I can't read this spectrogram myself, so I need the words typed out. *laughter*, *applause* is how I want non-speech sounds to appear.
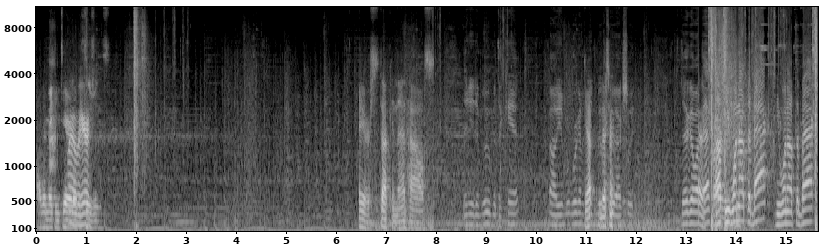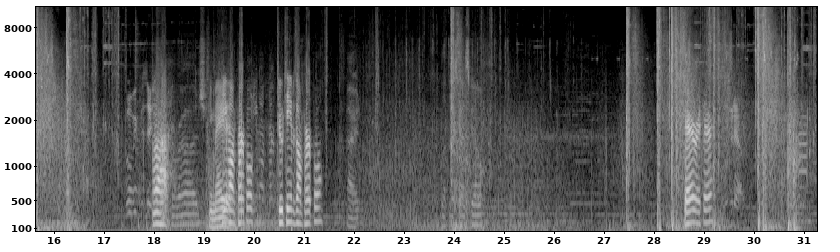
Oh, they're making Right terrible over here. decisions. They are stuck in that house. They need to move, but they can't. Oh, yeah, but we're gonna Yep, need to move too, actually. There go our back. Up, he went out the back. He went out the back. Moving position. Ah, Garage. he made Team it. on purple. Two teams on purple. Alright. Let those guys go. There, right there.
